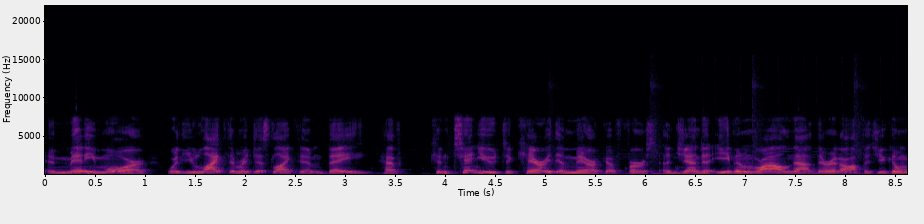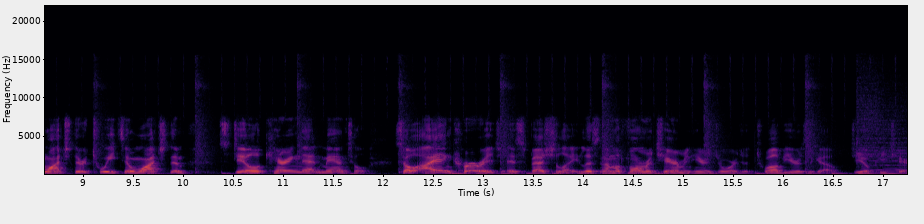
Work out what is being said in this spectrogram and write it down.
and many more. Whether you like them or dislike them, they have continued to carry the America First agenda, even while now they're in office. You can watch their tweets and watch them still carrying that mantle. So I encourage, especially, listen, I'm a former chairman here in Georgia, 12 years ago, GOP chair.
